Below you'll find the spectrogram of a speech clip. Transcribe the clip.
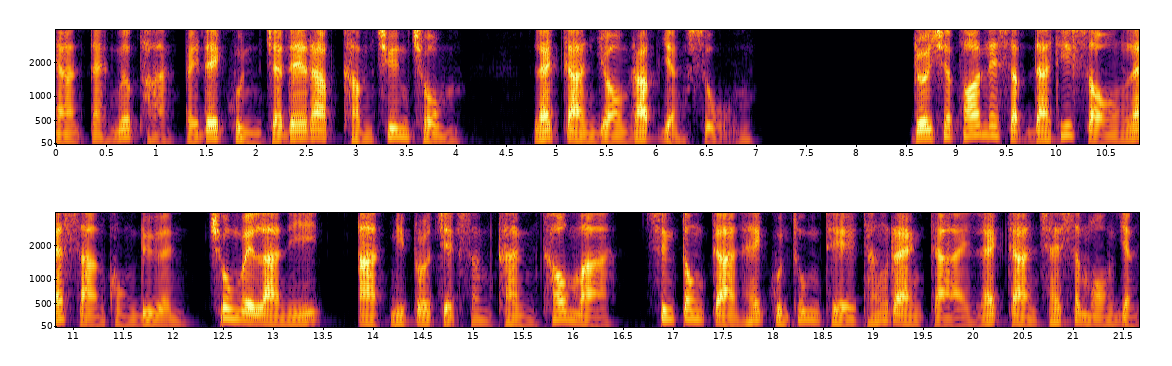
งานแต่เมื่อผ่านไปได้คุณจะได้รับคำชื่นชม และการยอมรับอย่างสูง โดยเฉพาะในสัปดาห์ที่สองและสามของเดือน ช่วงเวลานี้อาจมีโปรเจกต์สำคัญเข้ามา ซึ่งต้องการให้คุณทุ่มเททั้งแรงกายและการใช้สมองอย่าง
